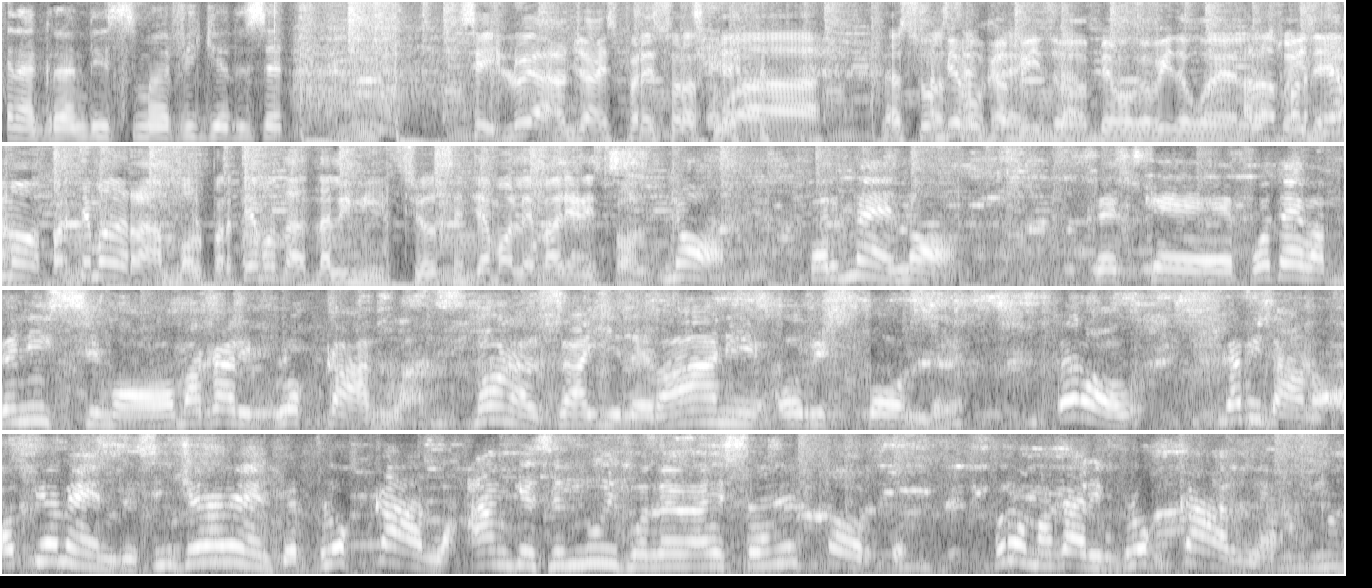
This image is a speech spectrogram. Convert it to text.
Una grandissima figlia di sette. Sì, lui ha già espresso la sua, la sua Abbiamo sentenza. capito, abbiamo capito qual è la allora, sua partiamo, idea. Partiamo dal Rumble, partiamo da- dall'inizio, sentiamo le varie risposte. No, per me no, perché poteva benissimo magari bloccarla, non alzargli le mani o rispondere. Però, capitano, ovviamente, sinceramente, bloccarla, anche se lui poteva essere nel torto, però magari bloccarla in un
